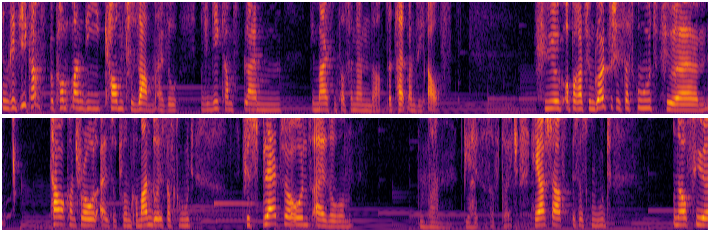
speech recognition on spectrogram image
im Revierkampf bekommt man die kaum zusammen. Also im Revierkampf bleiben die meistens auseinander. Da teilt man sich auf. Für Operation Goldfisch ist das gut. Für ähm, Tower Control, also Turmkommando, ist das gut. Für Splatterzones, also. Mann, wie heißt das auf Deutsch? Herrschaft ist das gut. Und auch für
